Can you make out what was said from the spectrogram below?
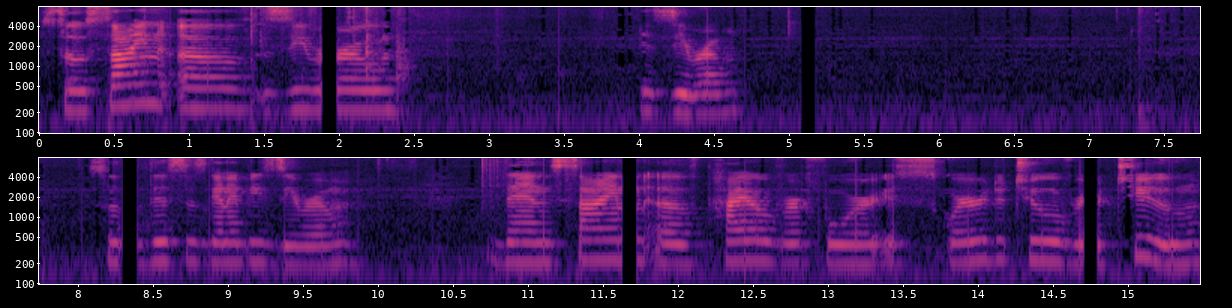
So sine of 0 is 0. This is going to be 0. Then sine of pi over 4 is square root of 2 over 2.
